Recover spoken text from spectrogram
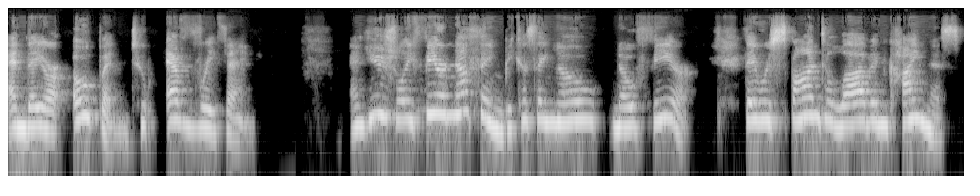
and they are open to everything and usually fear nothing because they know no fear. They respond to love and kindness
